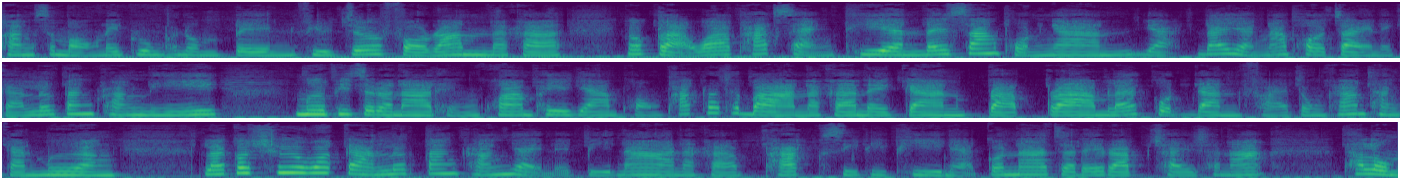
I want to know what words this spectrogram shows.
คลังสมองในกรุงพนมเปญ Future Forum นะคะ ก็กล่าวว่าพรรคแสงเทียนได้สร้างผลงานอยากได้อย่างน่าพอใจในการเลือกตั้งครั้งนี้ เมื่อพิจารณาถึงความพยายามของพรรครัฐบาลนะคะ ในการปราบปรามและกดดันฝ่ายตรงข้ามทางการเมือง และก็เชื่อว่าการเลือกตั้งครั้งใหญ่ในปีหน้านะคะพรรค CPP เนี่ยก็น่าจะได้รับชัยชนะ ถล่ม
